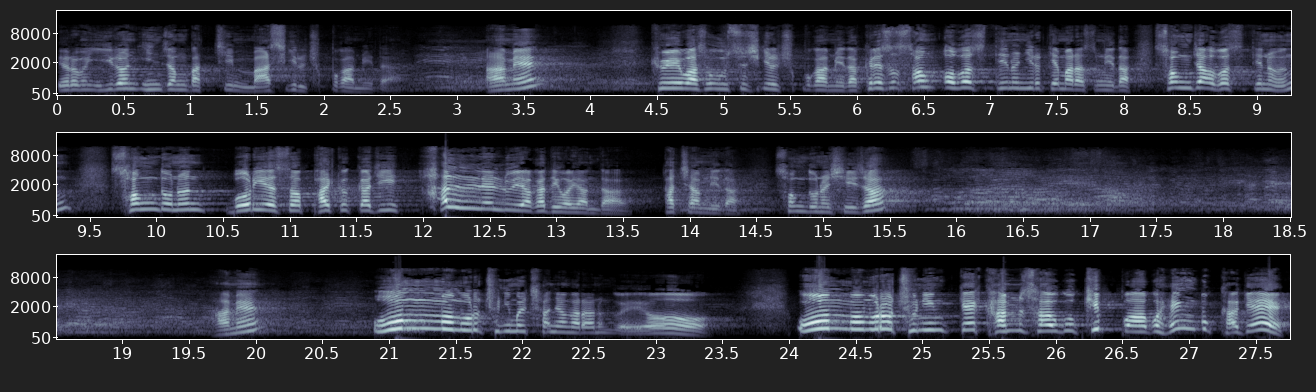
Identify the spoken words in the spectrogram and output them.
여러분 이런 인정받지 마시기를 축복합니다. 아멘. 교회 와서 웃으시기를 축복합니다. 그래서 성 어거스틴은 이렇게 말했습니다. 성자 어거스틴은 성도는 머리에서 발끝까지 할렐루야가 되어야 한다. 같이 합니다. 성도는 시작. 아멘. 온몸으로 주님을 찬양하라는 거예요. 온몸으로 주님께 감사하고 기뻐하고 행복하게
